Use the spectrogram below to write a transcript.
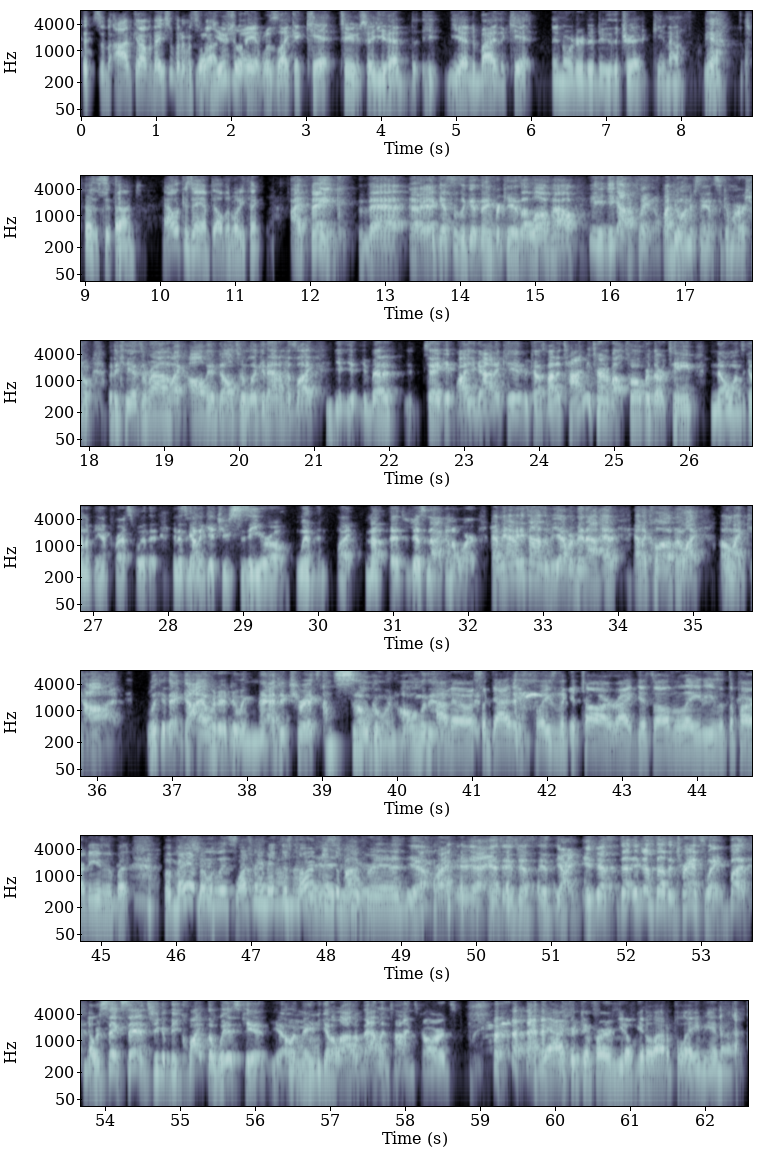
it's an odd combination, but it was Well, fun. usually it was like a kit too, so you had to, he, you had to buy the kit in order to do the trick. You know, yeah, it was good times. Alakazam, Delvin, what do you think? I think that uh, I guess it's a good thing for kids. I love how you, you got to play it up. I do understand it's a commercial, but the kids around and like all the adults are looking at them as like, you, you, you better take it while you got it, kid, because by the time you turn about 12 or 13, no one's going to be impressed with it. And it's going to get you zero women. Like, no, it's just not going to work. I mean, how many times have you ever been out at, at a club and like, oh my God, look at that guy over there doing magic tricks. I'm so going home with him. I know it's the guy that plays the guitar, right? Gets all the ladies at the parties, and but but man, but watch me make this card ledge, my friend. Yeah, right. Yeah, it's, it's just, it, yeah, it just, it just doesn't translate. But Nope. for six cents, you could be quite the whiz kid, you know, and maybe Mhm. get a lot of Valentine's cards. Yeah, I can confirm you don't get a lot of play being a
